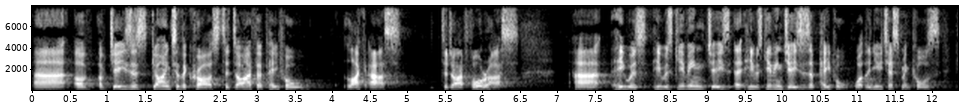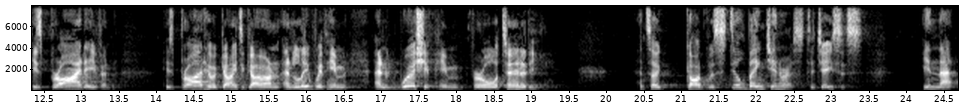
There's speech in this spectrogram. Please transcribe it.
uh, of, of Jesus going to the cross to die for people like us, to die for us, uh, he, was, he, was giving Jesus, uh, he was giving Jesus a people, what the New Testament calls his bride, even his bride who are going to go on and live with him and worship him for all eternity. And so God was still being generous to Jesus in that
